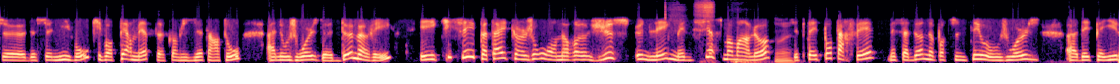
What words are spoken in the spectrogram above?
ce, de ce niveau qui va permettre, comme je disais tantôt, à nos joueuses de demeurer, et qui sait, peut-être qu'un jour, on aura juste une ligne, mais d'ici à ce moment-là, c'est peut-être pas parfait, mais ça donne l'opportunité aux joueuses euh, d'être payées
